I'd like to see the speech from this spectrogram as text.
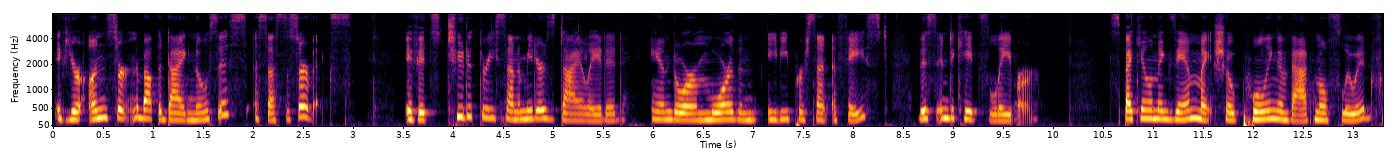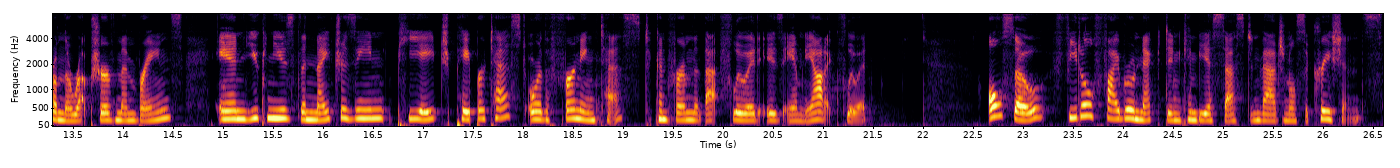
If you're uncertain about the diagnosis, assess the cervix. If it's 2 to 3 centimeters dilated and or more than 80% effaced, this indicates labor. Speculum exam might show pooling of vaginal fluid from the rupture of membranes, and you can use the nitrazine pH paper test or the Ferning test to confirm that that fluid is amniotic fluid. Also, fetal fibronectin can be assessed in vaginal secretions.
